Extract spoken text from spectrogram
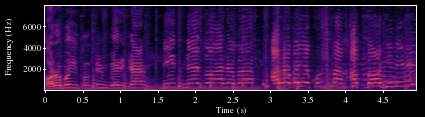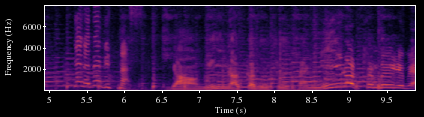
Arabayı satayım vereceğim. Bitmez o araba. Arabaya koşulan atlığa geberir. Gene de bitmez. Ya ne inat kadınsın sen. Ne inatsın böyle be.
